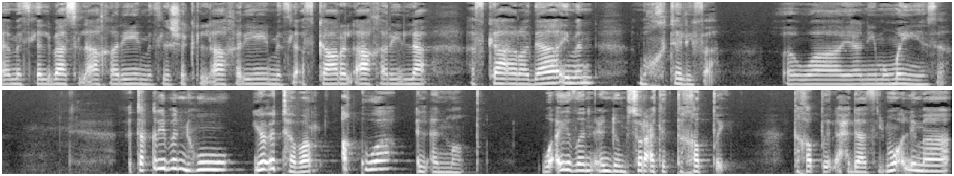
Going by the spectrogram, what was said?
آه، مثل لباس الآخرين مثل شكل الآخرين مثل أفكار الآخرين لا. أفكاره دائما مختلفة آه، ويعني مميزة. تقريبا هو يعتبر أقوى الأنماط وأيضا عندهم سرعة التخطي تخطي الأحداث المؤلمة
